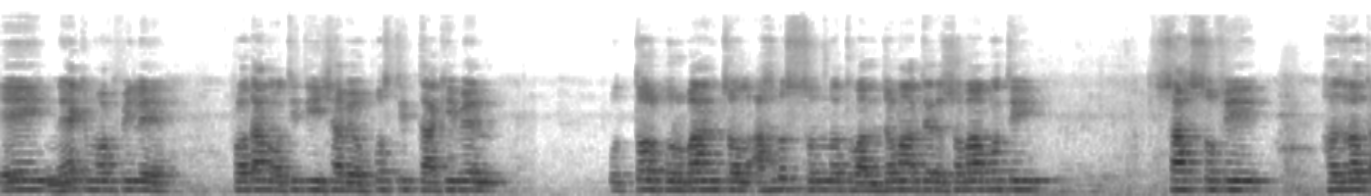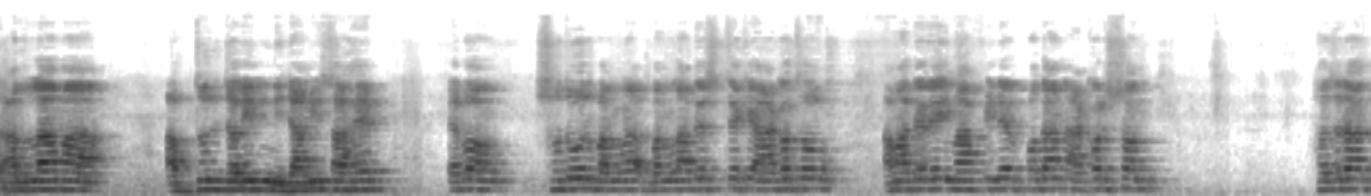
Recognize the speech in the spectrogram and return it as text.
এই নেক মহফিলে প্রধান অতিথি হিসাবে উপস্থিত থাকিবেন উত্তর পূর্বাঞ্চল আহলুসন্নত ওয়াল জমাতের সভাপতি শাহ সফি হজরত আল্লামা আব্দুল জলিল নিজামী সাহেব এবং সুদূর বাংলা বাংলাদেশ থেকে আগত আমাদের এই মাহফিলের প্রধান আকর্ষণ হজরত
